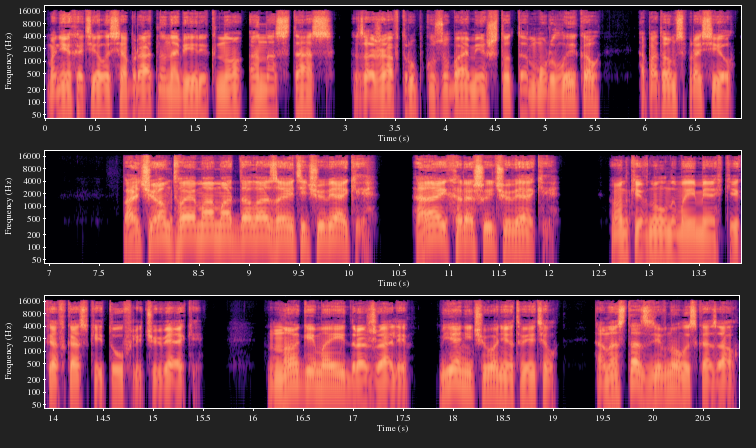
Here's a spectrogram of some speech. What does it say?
мне хотелось обратно на берег, но Анастас, зажав трубку зубами, что-то мурлыкал, а потом спросил — «Почем твоя мама отдала за эти чувяки? Ай, хороши чувяки!» Он кивнул на мои мягкие кавказские туфли, чувяки. Ноги мои дрожали. Я ничего не ответил. Анастас зевнул и сказал.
